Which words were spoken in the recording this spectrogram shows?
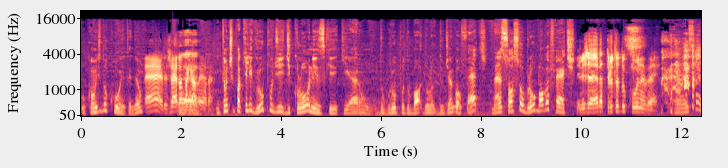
o Conde Doku, entendeu? É, ele já era É. da galera. Então, tipo, aquele grupo de, de clones que, que eram do grupo do, Bo- do, do Jungle Fett, né? Só sobrou o Boba Fett. Ele já era truta do cu, né, velho? É isso aí.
